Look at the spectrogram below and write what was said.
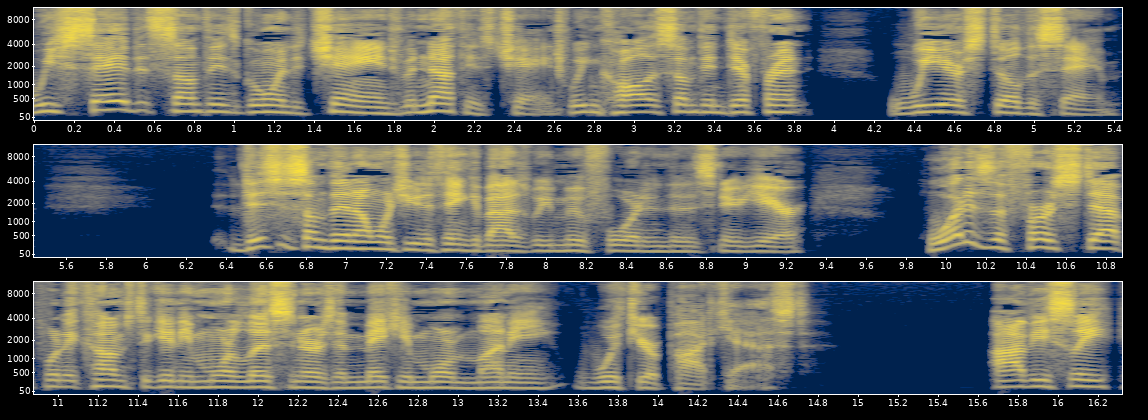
We say that something's going to change, but nothing's changed. We can call it something different. We are still the same. This is something I want you to think about as we move forward into this new year. What is the first step when it comes to getting more listeners and making more money with your podcast? Obviously,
